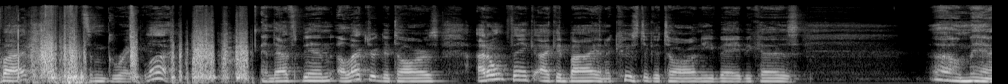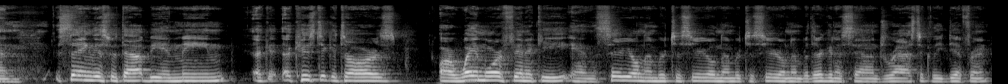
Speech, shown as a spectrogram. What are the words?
but had some great luck. And that's been electric guitars. I don't think I could buy an acoustic guitar on eBay because, oh man, saying this without being mean, acoustic guitars are way more finicky, and serial number to serial number to serial number, they're going to sound drastically different.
